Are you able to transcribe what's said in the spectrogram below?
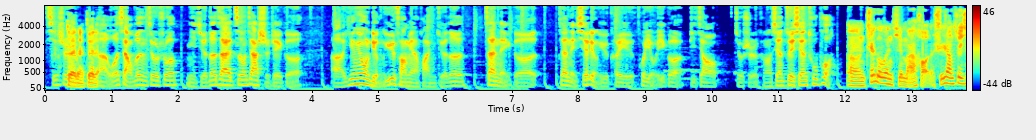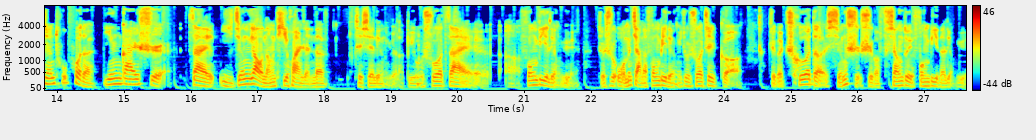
其实对的对的，呃，我想问就是说，你觉得在自动驾驶这个呃应用领域方面的话，你觉得在哪个在哪些领域可以会有一个比较？就是可能先最先突破，嗯，这个问题蛮好的。实际上，最先突破的应该是在已经要能替换人的这些领域了。比如说，在呃封闭领域，就是我们讲的封闭领域，就是说这个这个车的行驶是个相对封闭的领域。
